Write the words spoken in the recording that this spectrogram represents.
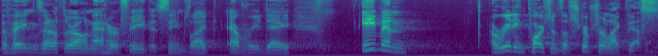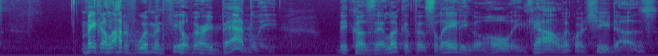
the things that are thrown at her feet, it seems like every day. Even reading portions of scripture like this make a lot of women feel very badly because they look at this lady and go, Holy cow, look what she does.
